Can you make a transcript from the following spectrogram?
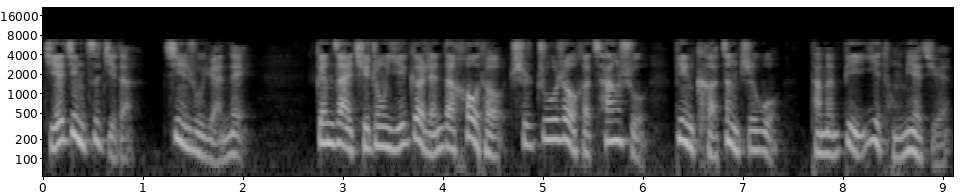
洁净自己的。进入园内，跟在其中一个人的后头吃猪肉和仓鼠，并可憎之物，他们必一同灭绝。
